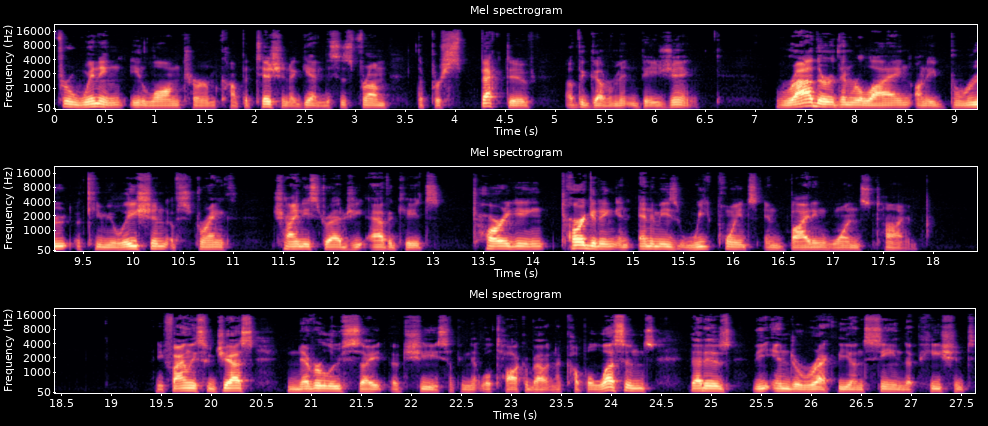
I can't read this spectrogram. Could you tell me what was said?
for winning a long term competition. Again, this is from the perspective of the government in Beijing. Rather than relying on a brute accumulation of strength, Chinese strategy advocates targeting, targeting an enemy's weak points and biding one's time. And he finally suggests never lose sight of qi, something that we'll talk about in a couple lessons. That is the indirect, the unseen, the patient,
